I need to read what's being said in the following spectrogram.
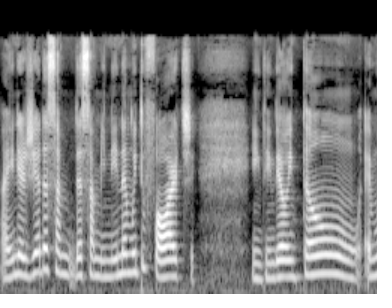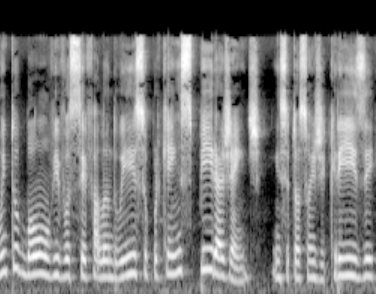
a energia dessa, dessa menina é muito forte, entendeu? Então é muito bom ouvir você falando isso, porque inspira a gente em situações de crise,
